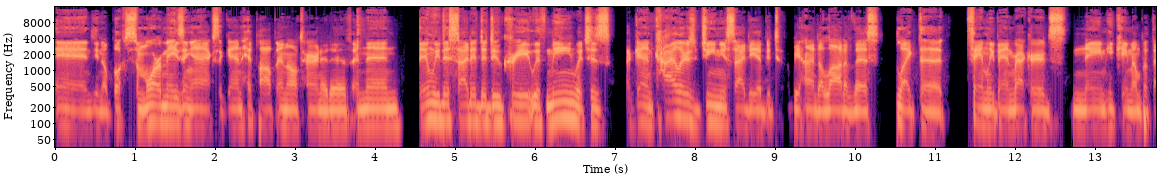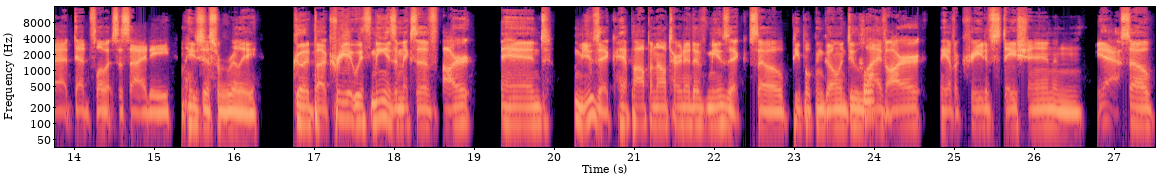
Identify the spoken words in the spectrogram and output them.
and, you know, booked some more amazing acts again, hip hop and alternative. And then, then we decided to do Create with Me, which is again, Kyler's genius idea be- behind a lot of this, like the Family Band Records name. He came up with that Dead Flow at Society. He's just really good. But Create with Me is a mix of art and music, hip hop and alternative music. So people can go and do Cool. live art. We have a creative station and yeah. So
